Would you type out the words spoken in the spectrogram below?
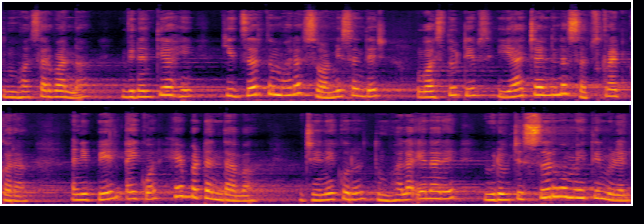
तुम्हा सर्वांना विनंती आहे की जर तुम्हाला स्वामी संदेश वास्तू टिप्स या चॅनलला सबस्क्राईब करा आणि बेल आयकॉन हे बटन दाबा जेणेकरून तुम्हाला येणारे व्हिडिओची सर्व माहिती मिळेल.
